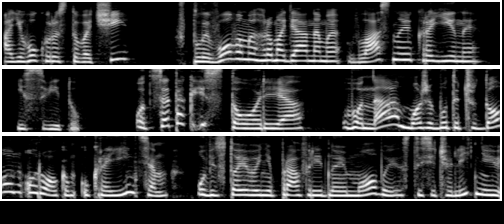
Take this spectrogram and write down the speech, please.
а його користувачі впливовими громадянами власної країни і світу. Оце так історія. Вона може бути чудовим уроком українцям у відстоюванні прав рідної мови з тисячолітньою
